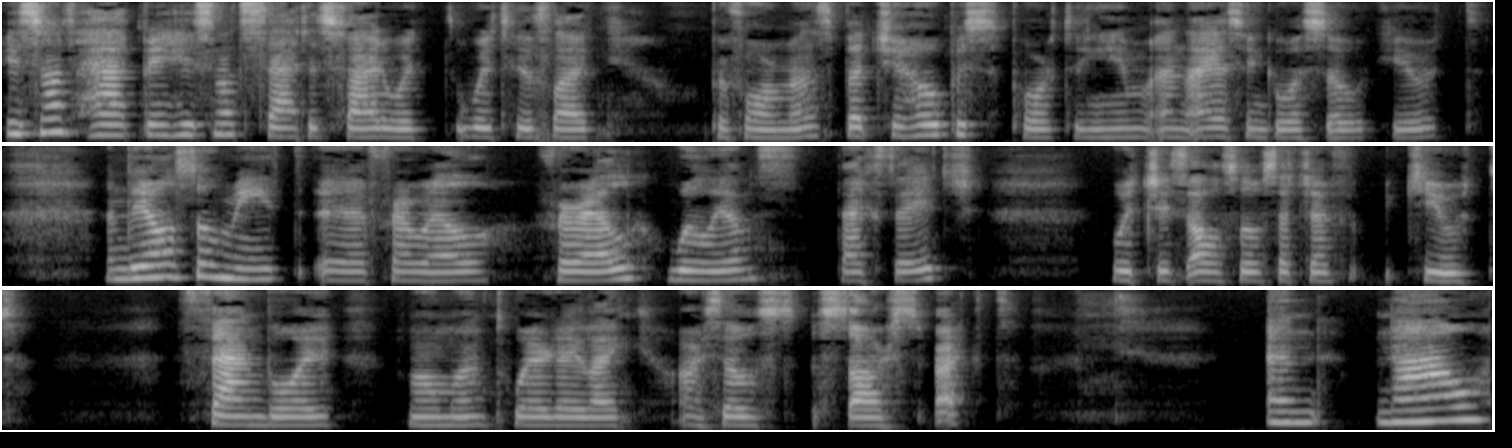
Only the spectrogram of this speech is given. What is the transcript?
he's not happy, he's not satisfied with with his like performance, but J-Hope is supporting him, and I think it was so cute. And they also meet uh, Pharrell Pharrell Williams backstage, which is also such a cute fanboy moment where they like are so starstruck. And now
